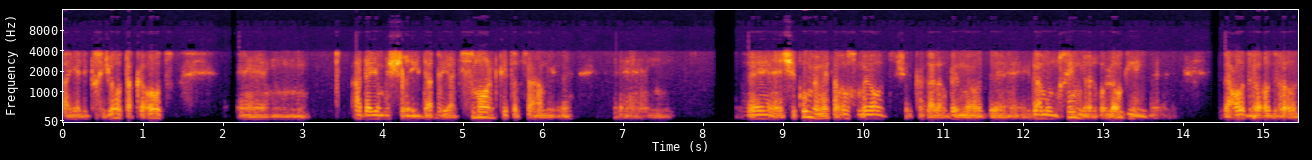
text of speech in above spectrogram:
היה לי בחילות, הקאות. היום יש רעידה ביד שמאל כתוצאה מזה. ושיקום באמת ארוך מאוד, שכלל הרבה מאוד, אה, גם מומחים, נוירולוגים ועוד ועוד ועוד.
